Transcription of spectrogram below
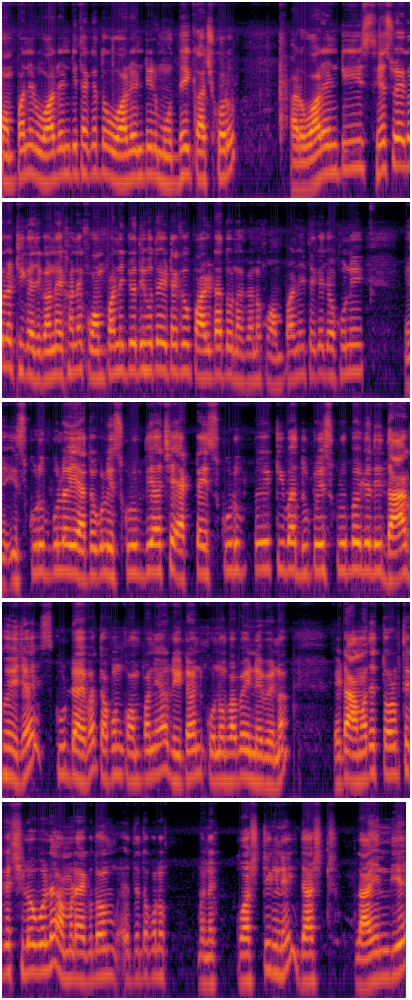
কোম্পানির ওয়ারেন্টি থাকে, তো ওয়ারেন্টির মধ্যেই কাজ করো। আর ওয়ারেন্টি শেষ হয়ে গেলে ঠিক আছে, কারণ এখানে কোম্পানির যদি হতো এটা কেউ পাল্টাতো না, কেন কোম্পানি থেকে যখনই স্ক্রুপগুলো এই এতগুলো স্ক্রুপ দেওয়া আছে, একটা স্ক্রুপে কিংবা দুটো স্ক্রুপেও যদি দাগ হয়ে যায় স্ক্রু ড্রাইভার তখন কোম্পানি আর রিটার্ন কোনোভাবেই নেবে না। এটা আমাদের তরফ থেকে ছিল বলে আমরা একদম এতে তো কোনো মানে কস্টিং নেই জাস্ট লাইন দিয়ে,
